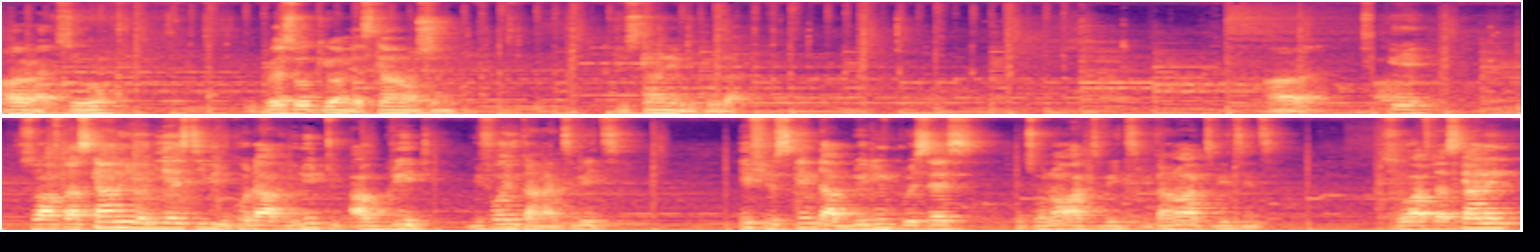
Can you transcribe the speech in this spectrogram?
Alright, so you press OK on the scan option to scan your decoder. Alright. Okay. So after scanning your DSTV decoder, you need to upgrade before you can activate. If you skip the upgrading process, it will not activate. You cannot activate it. So after scanning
